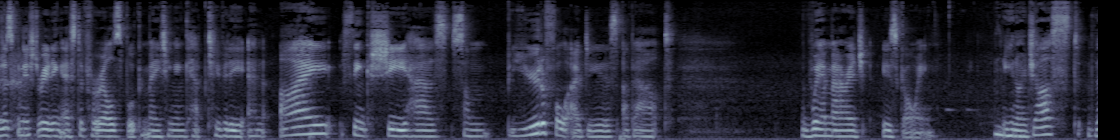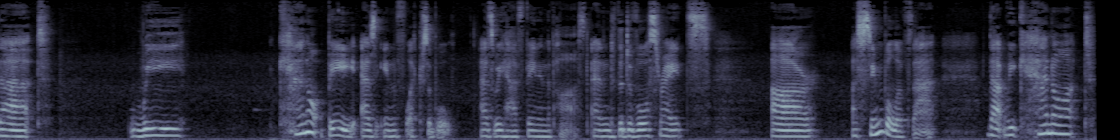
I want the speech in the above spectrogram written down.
I just finished reading Esther Perel's book, Mating in Captivity, and I think she has some beautiful ideas about where marriage is going. Mm-hmm. You know, just that we cannot be as inflexible as we have been in the past. And the divorce rates are a symbol of that, that we cannot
